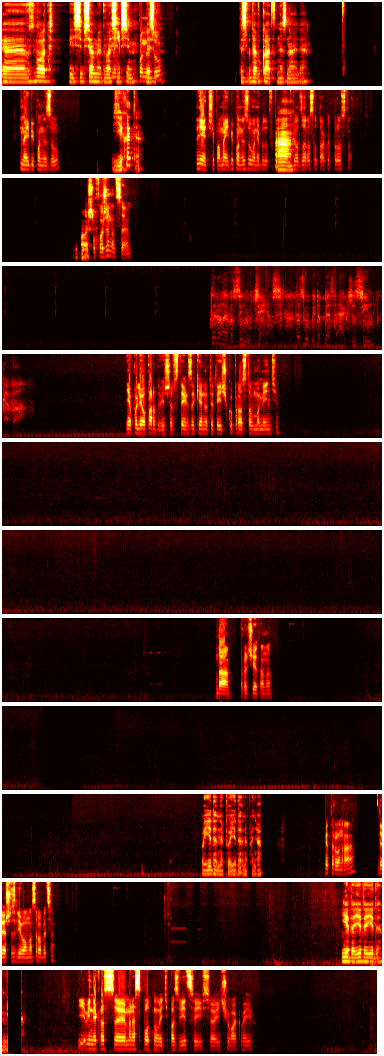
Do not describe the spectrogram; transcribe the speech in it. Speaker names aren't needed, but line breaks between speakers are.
Е, взвод 87 277. Десь,
понизу?
десь буде вкат, не знаю де.
Мейбі понизу.
Їхати?
Ні, типа, мейбі понизу вони будуть
А.
вкатувати. От зараз отак от просто.
Може.
Похоже на це. Я по леопардові ще встиг закинути тичку просто в моменті. Да, прочитано.
Поїде, не поїде, непонятно.
Петруна. Диви, що зліва у нас робиться.
Їде, їде, їде.
І він якраз е, мене спотнули, типа, звідси, і все, і чувак виїхав.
